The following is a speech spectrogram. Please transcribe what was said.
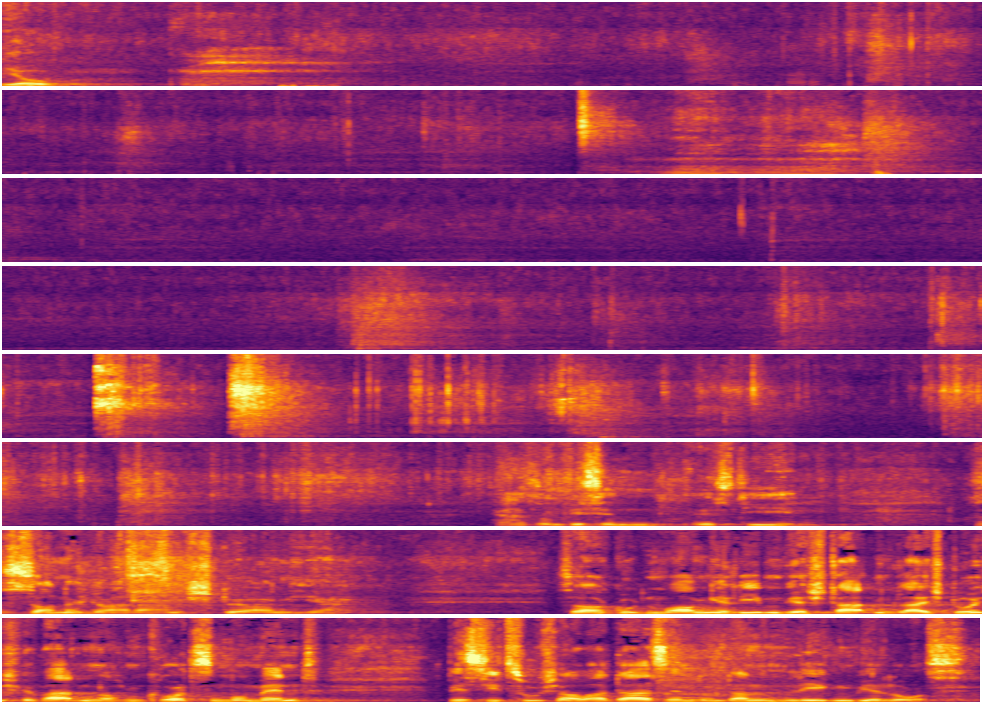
Jo. Ja, so ein bisschen ist die Sonne gerade am Stören hier. So, guten Morgen, ihr Lieben. Wir starten gleich durch. Wir warten noch einen kurzen Moment, bis die Zuschauer da sind und dann legen wir los.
